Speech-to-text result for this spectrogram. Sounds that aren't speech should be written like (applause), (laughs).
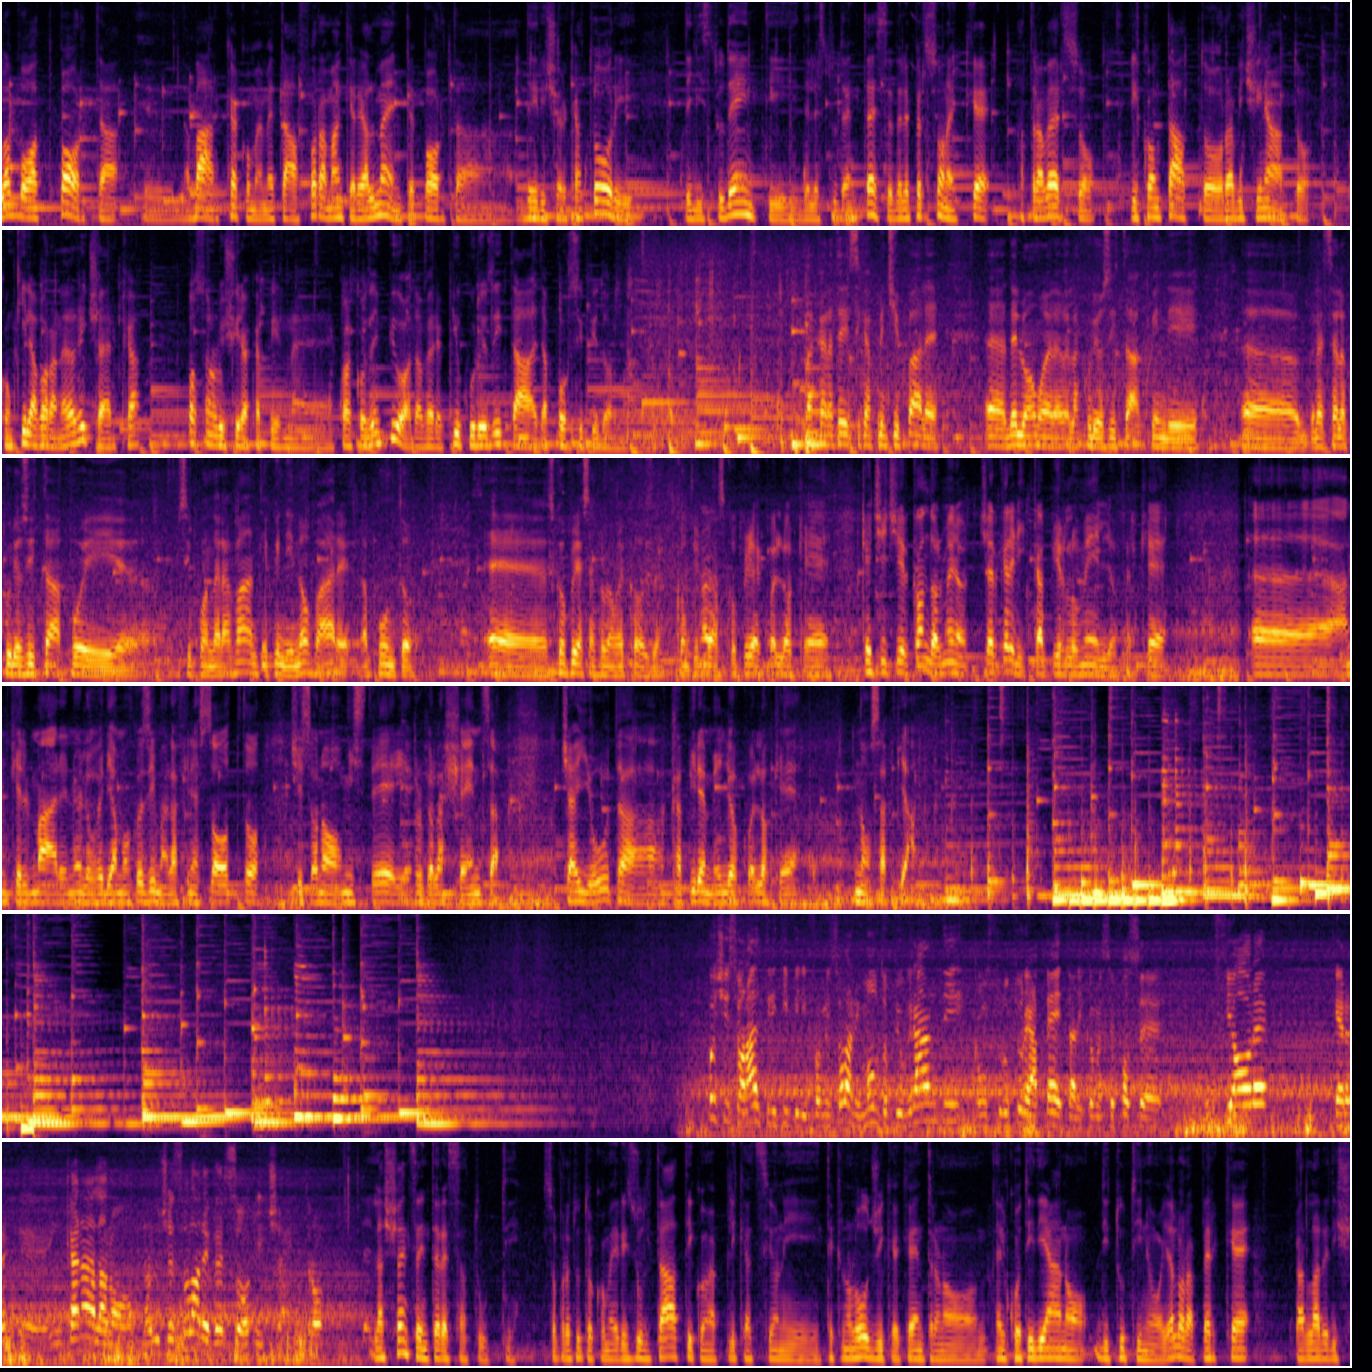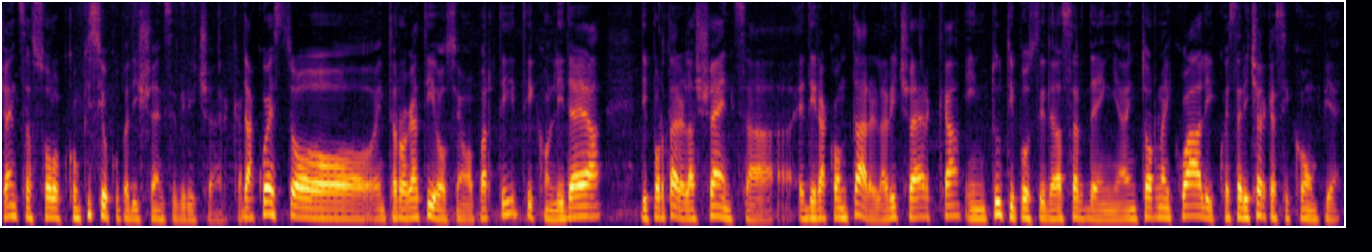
scienziato Labot porta eh, la barca come metafora, ma anche realmente porta dei ricercatori, degli studenti, delle studentesse, delle persone che attraverso il contatto ravvicinato con chi lavora nella ricerca possono riuscire a capirne qualcosa in più, ad avere più curiosità ed a porsi più domande. La caratteristica principale eh, dell'uomo è la, curiosità, quindi eh, grazie alla curiosità poi eh, si può andare avanti e quindi innovare appunto e scoprire sempre nuove cose. Continuare a scoprire quello che, che ci circonda, almeno cercare di capirlo meglio perché eh, anche il mare noi lo vediamo così ma alla fine sotto ci sono misteri e proprio la scienza ci aiuta a capire meglio quello che non sappiamo. Sono altri tipi di forni solari molto più grandi, con strutture a petali come se fosse un fiore, che eh, incanalano la luce solare verso il centro. La scienza interessa a tutti, soprattutto come risultati, come applicazioni tecnologiche che entrano nel quotidiano di tutti noi. Allora perché parlare di scienza solo con chi si occupa di scienze e di ricerca? Da questo interrogativo siamo partiti con l'idea di portare la scienza e di raccontare la ricerca in tutti i posti della Sardegna, intorno ai quali questa ricerca si compie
